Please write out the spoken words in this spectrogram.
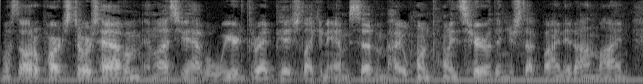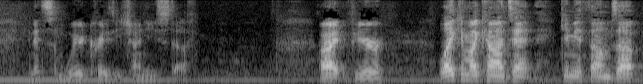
most auto parts stores have them, unless you have a weird thread pitch like an M7 by 1.0, then you're stuck buying it online, and it's some weird, crazy Chinese stuff. All right, if you're liking my content, give me a thumbs up,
